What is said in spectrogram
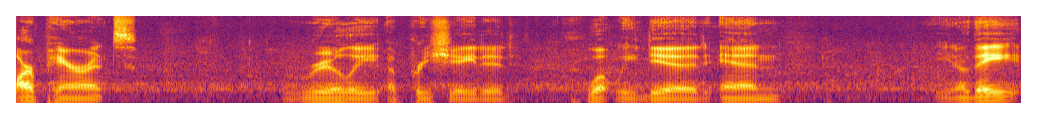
our parents really appreciated what we did, and you know they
